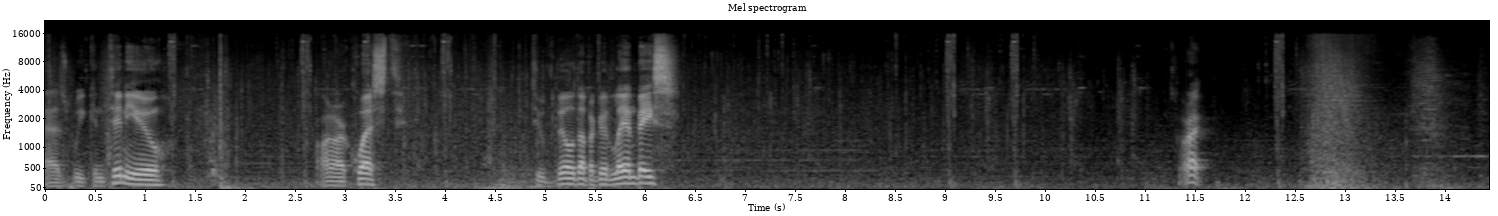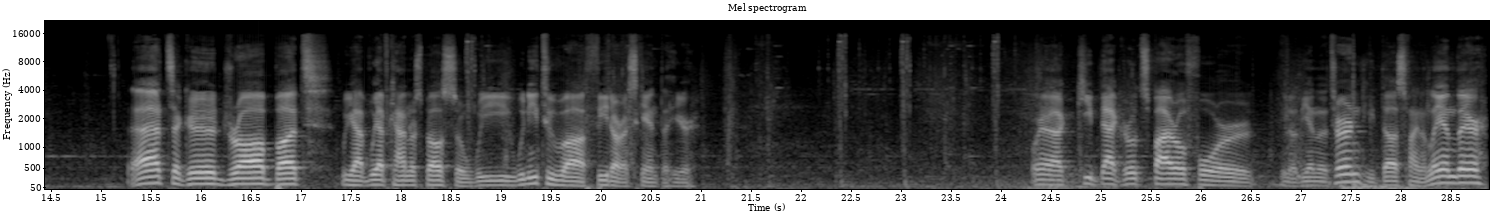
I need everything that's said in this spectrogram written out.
As we continue on our quest to build up a good land base. Alright. That's a good draw, but we have we have counter spells, so we we need to uh, feed our Azcanta here. We're gonna keep that growth spiral for, you know, the end of the turn. He does find a land there.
